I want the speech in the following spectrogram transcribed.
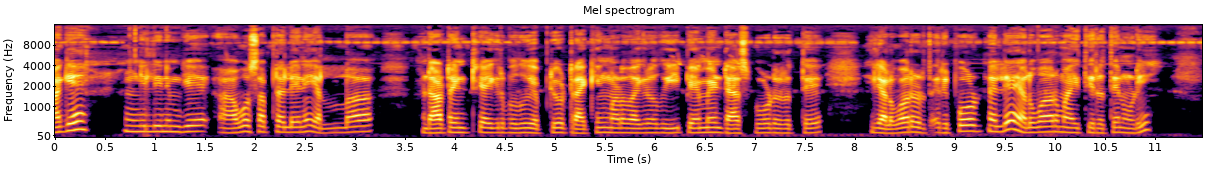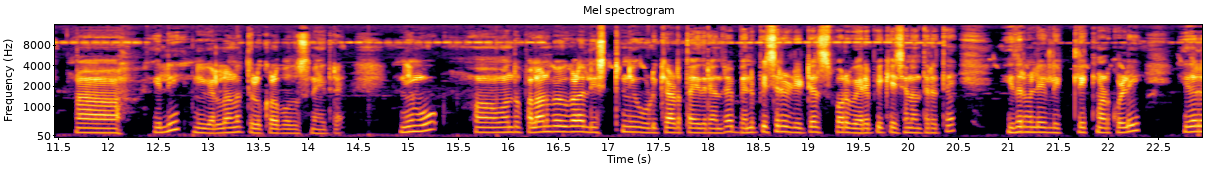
ಹಾಗೆ ಇಲ್ಲಿ ನಿಮಗೆ ಅವೋ ಸಾಫ್ಟಲ್ಲೇ ಎಲ್ಲ ಡಾಟಾ ಎಂಟ್ರಿ ಆಗಿರ್ಬೋದು ಎಫ್ ಟಿ ಒ ಟ್ರ್ಯಾಕಿಂಗ್ ಮಾಡೋದಾಗಿರ್ಬೋದು ಈ ಪೇಮೆಂಟ್ ಡ್ಯಾಶ್ ಬೋರ್ಡ್ ಇರುತ್ತೆ, ಇಲ್ಲಿ ಹಲವಾರು ಇರುತ್ತೆ. ರಿಪೋರ್ಟ್ನಲ್ಲಿ ಹಲವಾರು ಮಾಹಿತಿ ಇರುತ್ತೆ ನೋಡಿ. ಇಲ್ಲಿ ನೀವೆಲ್ಲನೂ ತಿಳ್ಕೊಳ್ಬೋದು ಸ್ನೇಹಿತರೆ. ನೀವು ಒಂದು ಫಲಾನುಭವಿಗಳ ಲಿಸ್ಟ್ ನೀವು ಹುಡುಕಾಡ್ತಾ ಇದ್ದೀರಿ ಅಂದರೆ ಬೆನಿಫಿಷರಿ ಡೀಟೇಲ್ಸ್ ಫಾರ್ ವೆರಿಫಿಕೇಷನ್ ಅಂತ ಇರುತ್ತೆ. ಇದರ ಮೇಲೆ ಇಲ್ಲಿ ಕ್ಲಿಕ್ ಮಾಡ್ಕೊಳ್ಳಿ. ಇದರ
